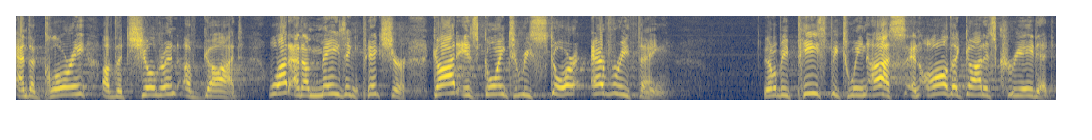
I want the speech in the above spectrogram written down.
and the glory of the children of God. What an amazing picture. God is going to restore everything. There will be peace between us and all that God has created.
